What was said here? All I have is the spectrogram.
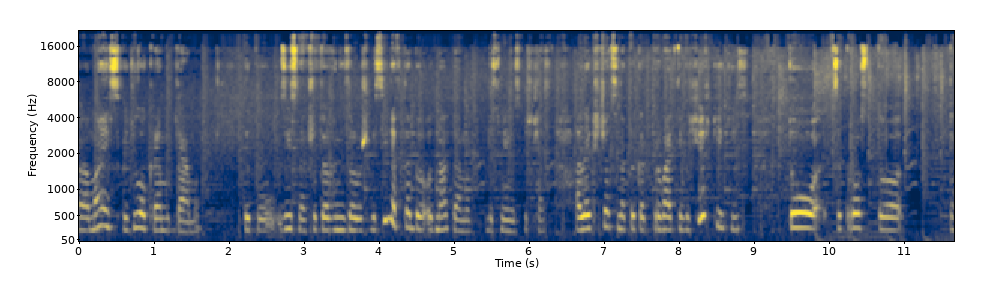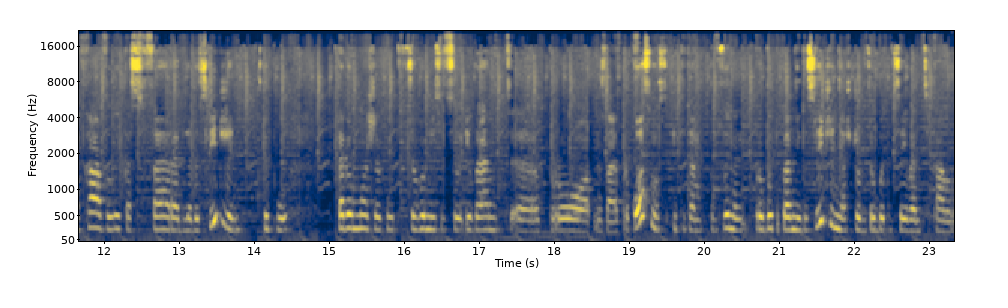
має свою окрему тему. Типу, звісно, якщо ти організовуєш весілля, в тебе одна тема плюс-мінус весь час. Але якщо це, наприклад, приватні вечірки якісь, то це просто така велика сфера для досліджень. Типу, В тебе може бути цього місяцю івент е, про не знаю про космос, і ти там повинен робити певні дослідження, щоб зробити цей івент цікавим.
